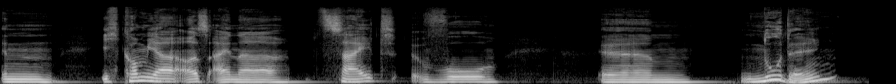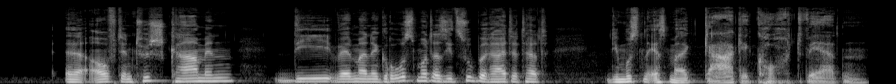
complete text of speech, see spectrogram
In, ich komme ja aus einer Zeit, wo ähm, Nudeln äh, auf den Tisch kamen, die, wenn meine Großmutter sie zubereitet hat, die mussten erstmal gar gekocht werden.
